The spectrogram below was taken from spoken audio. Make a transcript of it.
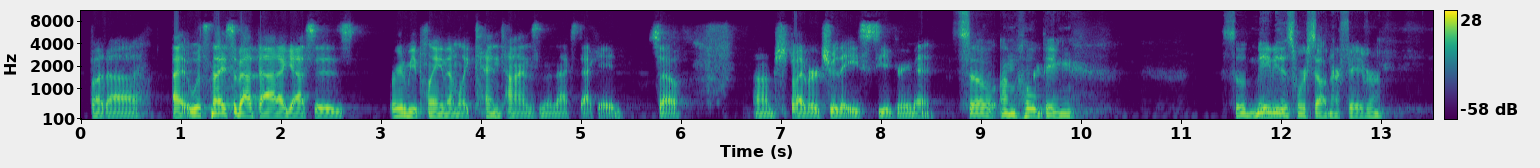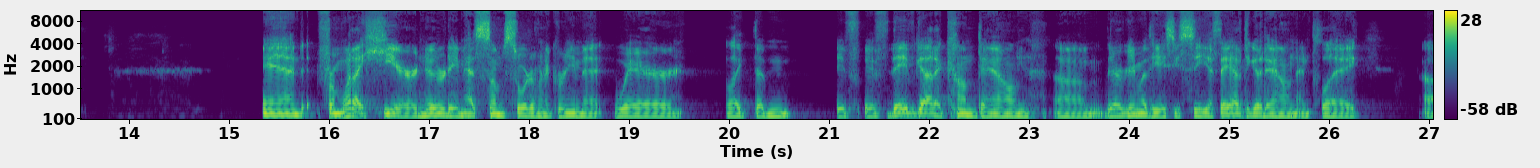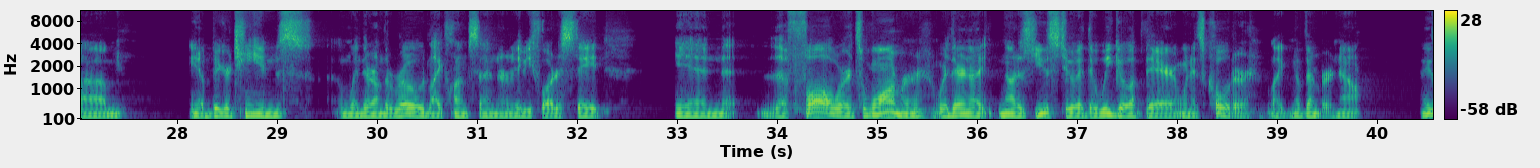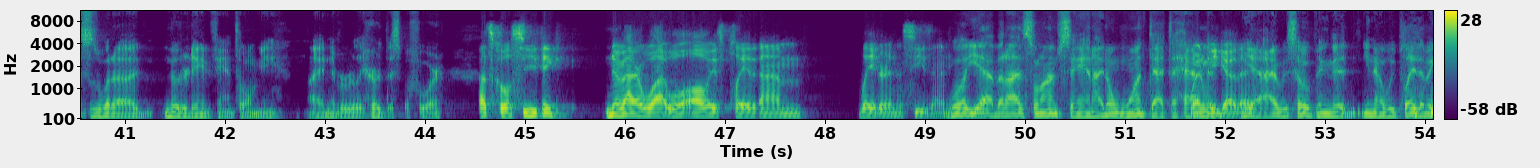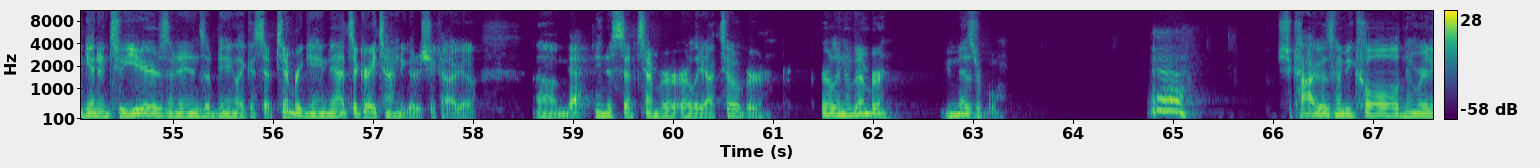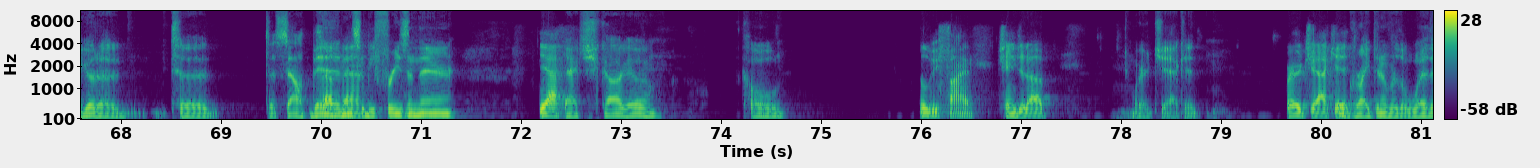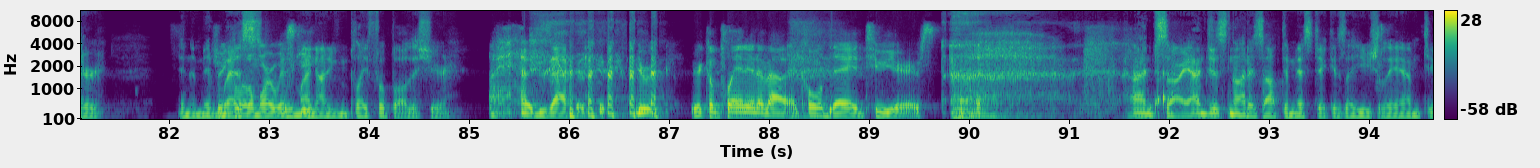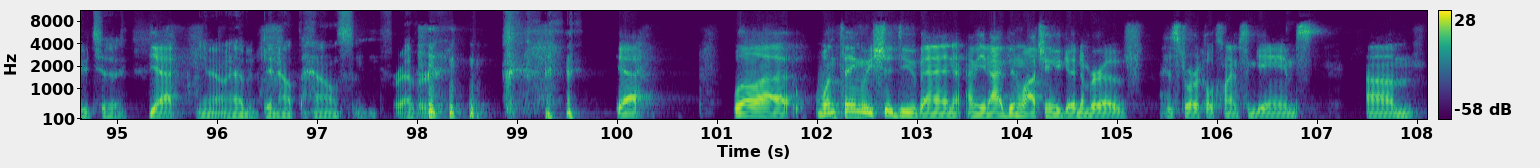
But uh, I, what's nice about that, I guess, is we're going to be playing them like 10 times in the next decade. So um, just by virtue of the ACC agreement. So I'm hoping. So maybe this works out in our favor. And from what I hear, Notre Dame has some sort of an agreement where, like the if if they've got to come down, um, their agreement with the ACC, if they have to go down and play, um, you know, bigger teams when they're on the road, like Clemson or maybe Florida State, in the fall where it's warmer, where they're not not as used to it, that we go up there when it's colder, like November. Now, I think this is what a Notre Dame fan told me. I had never really heard this before. That's cool. So you think no matter what, we'll always play them later in the season? Well, yeah, but that's what I'm saying. I don't want that to happen When we go there. Yeah, I was hoping that you know we play them again in two years, and it ends up being like a September game. That's a great time to go to Chicago. Um, Yeah. Into September, early October, early November, miserable. Yeah. Chicago's going to be cold. and Then we're going to go to to to South Bend. Bend. It's going to be freezing there. Yeah. Back to Chicago, cold. It'll be fine. Change it up. Wear a jacket. Wear a I'm jacket. griping over the weather in the Midwest. Drink a little more We whiskey. might not even play football this year. I know exactly. you're you're complaining about a cold day in two years. I'm sorry. I'm just not as optimistic as I usually am due to, Yeah. you know, I haven't been out the house in forever. Yeah. Well, uh, one thing we should do, Ben. I mean, I've been watching a good number of historical Clemson games. Um,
